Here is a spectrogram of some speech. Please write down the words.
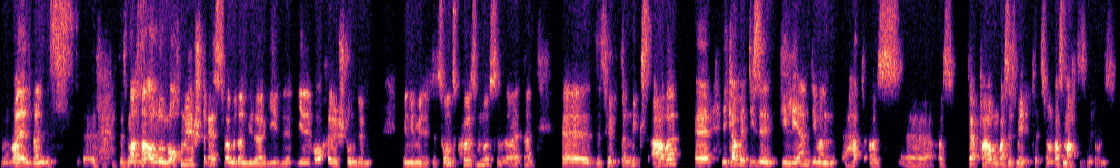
weil dann ist, äh, das macht dann auch nur noch mehr Stress, weil man dann wieder jede, jede Woche eine Stunde in den Meditationskurs muss und so weiter. Äh, das hilft dann nichts. Aber äh, ich glaube, diese, die Lehren, die man hat aus, aus der Erfahrung, was ist Meditation, was macht es mit uns?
